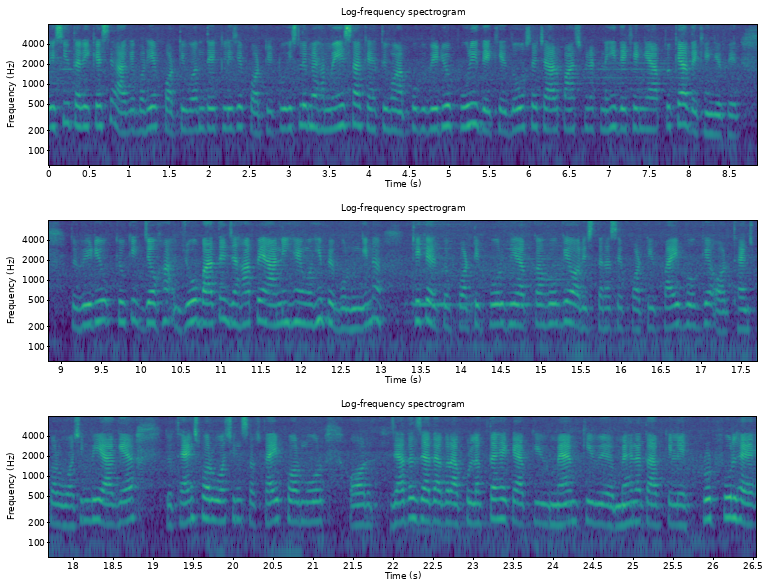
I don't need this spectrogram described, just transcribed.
तो इसी तरीके से आगे बढ़िए। फोर्टी वन देख लीजिए फोर्टी टू इसलिए मैं हमेशा कहती हूँ, आपको कि वीडियो पूरी देखिए। दो से चार, पाँच मिनट नहीं देखेंगे आप तो क्या देखेंगे फिर? तो वीडियो, क्योंकि जहाँ जो बातें जहाँ पे आनी है वहीं पे बोलूँगी ना। ठीक है तो फोर्टी फोर भी आपका हो गया और इस तरह से फोर्टी फाइव हो गया और थैंक्स फॉर वॉचिंग भी आ गया। तो thanks for watching subscribe for more और ज़्यादा से ज़्यादा अगर आपको लगता है कि आपकी मैम की मेहनत आपके लिए फ्रूटफुल है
